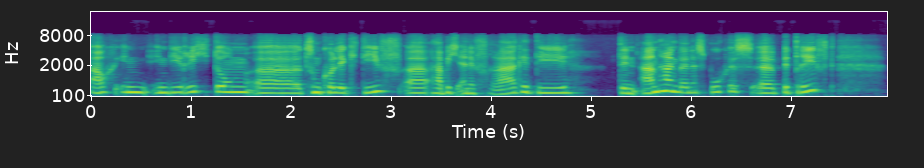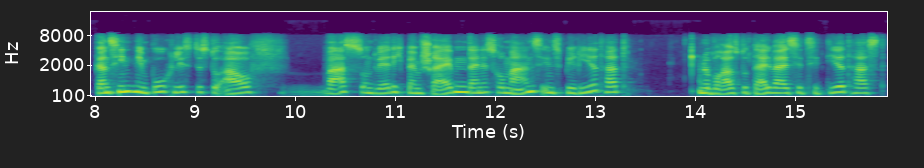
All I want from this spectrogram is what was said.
auch in, in die Richtung äh, zum Kollektiv äh, habe ich eine Frage, die den Anhang deines Buches äh, betrifft. Ganz hinten im Buch listest du auf, was und wer dich beim Schreiben deines Romans inspiriert hat oder woraus du teilweise zitiert hast.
